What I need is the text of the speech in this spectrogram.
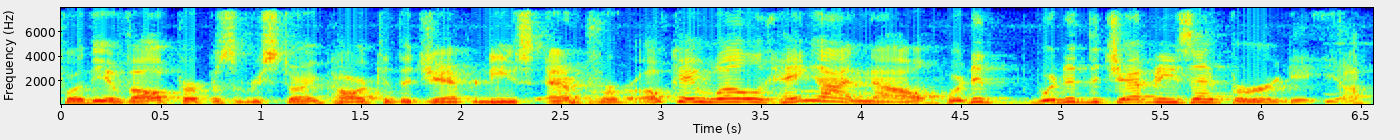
for the avowed purpose of restoring power to the Japanese emperor. Okay, well, hang on now. Where did where did the Japanese emperor get ya?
